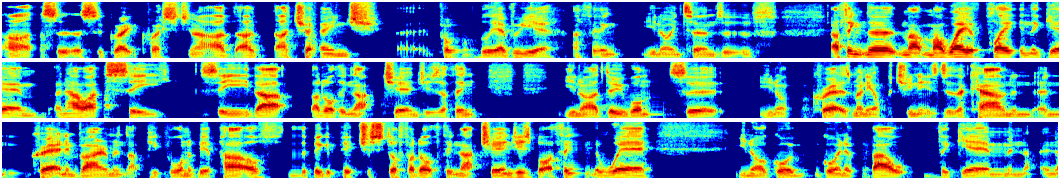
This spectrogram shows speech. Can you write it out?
Oh, that's a, that's a great question. I, I, I change uh, probably every year. I think you know in terms of, I think the my, my way of playing the game and how I see see that. I don't think that changes. I think you know I do want to you know create as many opportunities as I can and, and create an environment that people want to be a part of. The bigger picture stuff, I don't think that changes, but I think the way you know going going about the game and, and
